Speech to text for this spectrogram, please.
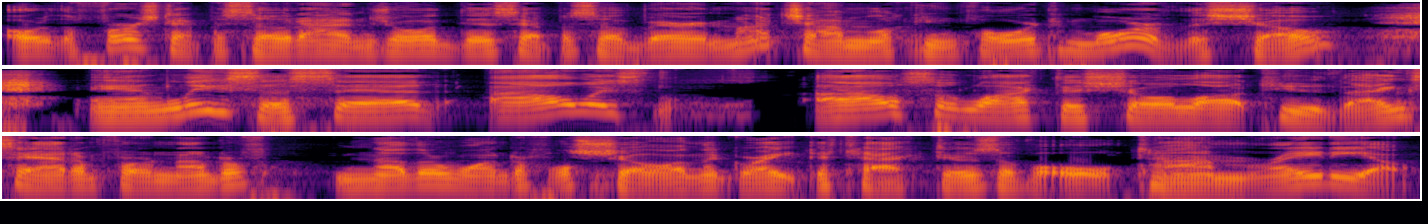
or the first episode. I enjoyed this episode very much. I'm looking forward to more of this show. And Lisa said, I always I also like this show a lot too. Thanks, Adam, for another another wonderful show on the great detectives of old time radio.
